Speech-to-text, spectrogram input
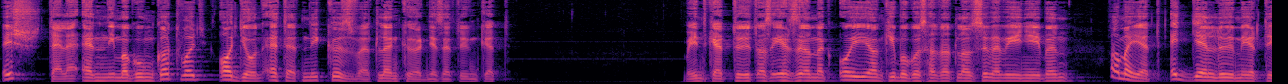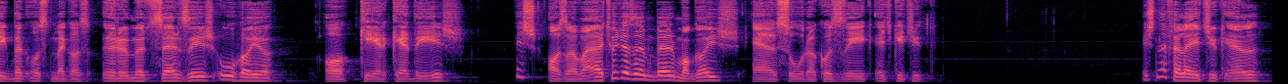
És tele enni magunkat, vagy agyon etetni közvetlen környezetünket. Mindkettőt az érzelmek olyan kibogozhatatlan szövevényében, amelyet egyenlő mértékben oszt meg az örömöt szerzés óhaja, a kérkedés, és az a vágy, hogy az ember maga is elszórakozzék egy kicsit. És ne felejtsük el,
